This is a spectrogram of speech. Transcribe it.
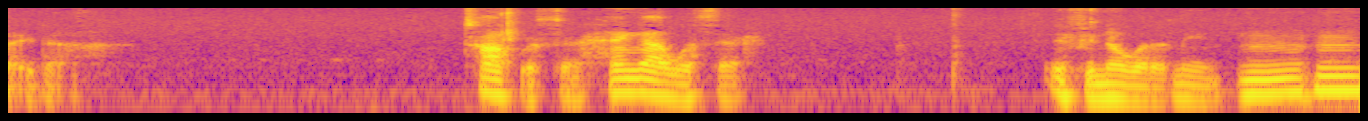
I'd uh, talk with her, hang out with her. If you know what I mean. Mm-hmm.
